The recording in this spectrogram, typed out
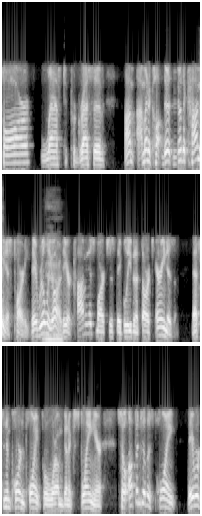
far left progressive I'm, I'm going to call they're, they're the Communist Party. They really yeah. are. They are communist Marxists. They believe in authoritarianism. That's an important point for what I'm going to explain here. So up until this point, they were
